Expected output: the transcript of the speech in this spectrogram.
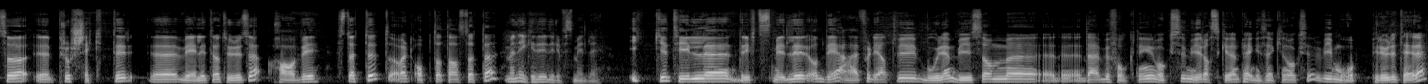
Så uh, prosjekter uh, ved Litteraturhuset har vi støttet og vært opptatt av å støtte. Men ikke til driftsmidler? Ikke til driftsmidler. Og det er fordi at vi bor i en by som, der befolkningen vokser mye raskere enn pengesekken vokser. Vi må prioritere.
